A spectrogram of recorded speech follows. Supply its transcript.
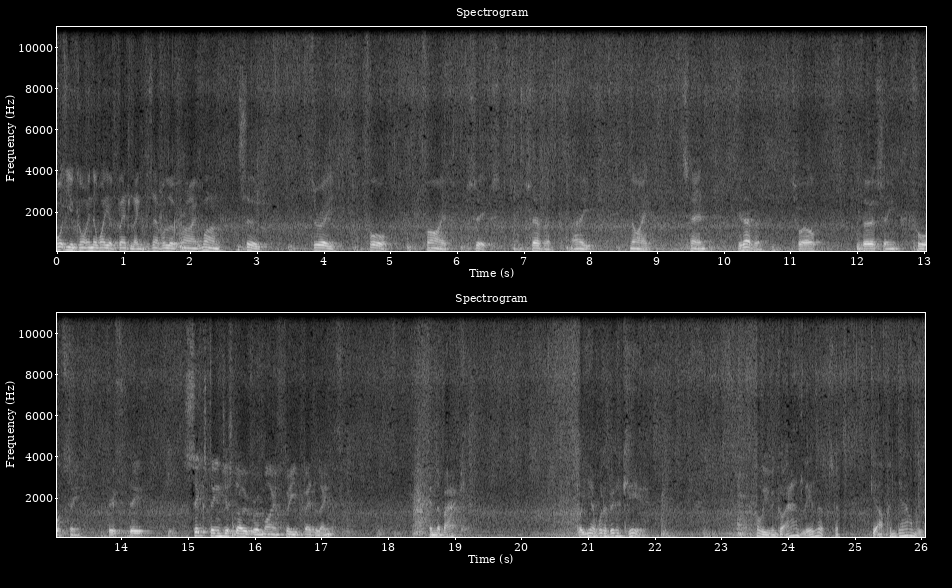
What you've got in the way of bed length, let's have a look. Right, one, two, three, four, five, six, seven, eight, nine, ten, eleven, twelve, thirteen, fourteen, fifteen, sixteen, just over at my feet bed length in the back. But yeah, what a bit of kit. Oh, we even got a handle here, look, to get up and down with.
